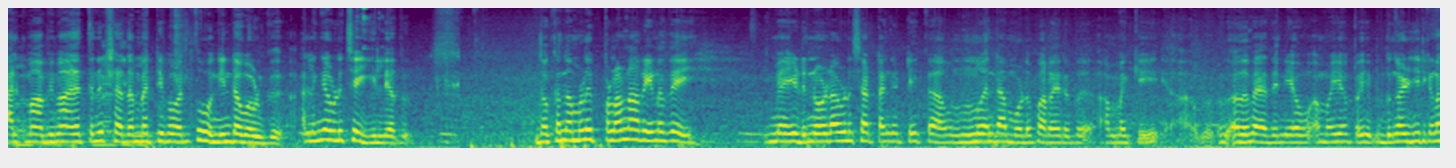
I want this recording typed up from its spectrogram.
ആത്മാഭിമാനത്തിന് ക്ഷതം പറ്റിയ പോലെ തോന്നിയിട്ടുണ്ടാവും അവൾക്ക്. അല്ലെങ്കിൽ അവൾ ചെയ്യില്ല അത്. ഇതൊക്കെ നമ്മൾ ഇപ്പോഴാണ് അറിയണതേ. മെയ്ഡിനോട് അവൾ ചട്ടം കെട്ടിയേക്ക. ഒന്നും എന്റെ അമ്മോട് പറയരുത്. അമ്മയ്ക്ക് അത് വേദനയാവും. അമ്മ ഇപ്പം ഇതും കഴിഞ്ഞിരിക്കണ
